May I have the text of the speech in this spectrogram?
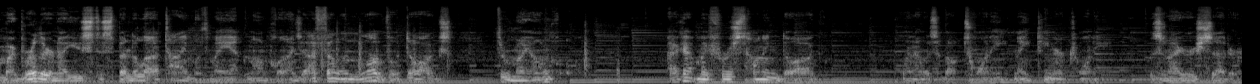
my brother and I used to spend a lot of time with my aunt and uncle. And I, I fell in love with dogs through my uncle. I got my first hunting dog when I was about 20, 19 or 20. It was an Irish setter.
